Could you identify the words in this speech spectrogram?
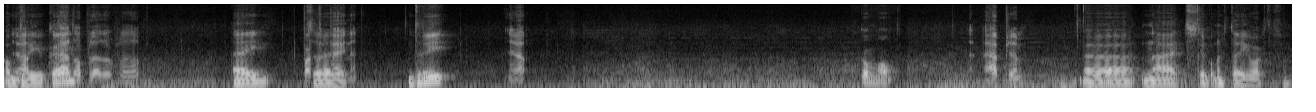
Op Ja, drie, oké? Let op, let op, let op. 1, Pak de benen. 3. Ja, Kom op. heb je hem? Uh, nee, het strippelt nog tegen, wacht even.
